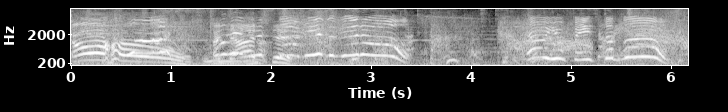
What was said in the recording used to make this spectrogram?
Oh! I dodged it! Oh, you faced the blue!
